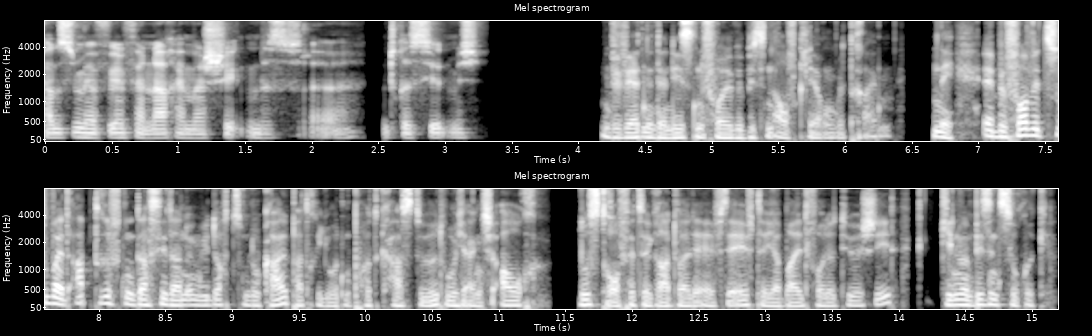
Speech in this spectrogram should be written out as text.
Kannst du mir auf jeden Fall nachher mal schicken, das äh, interessiert mich. Wir werden in der nächsten Folge ein bisschen Aufklärung betreiben. Nee, äh, bevor wir zu weit abdriften und das hier dann irgendwie doch zum Lokalpatrioten-Podcast wird, wo ich eigentlich auch Lust drauf hätte, gerade weil der 11.11. .11. ja bald vor der Tür steht, gehen wir ein bisschen zurück.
